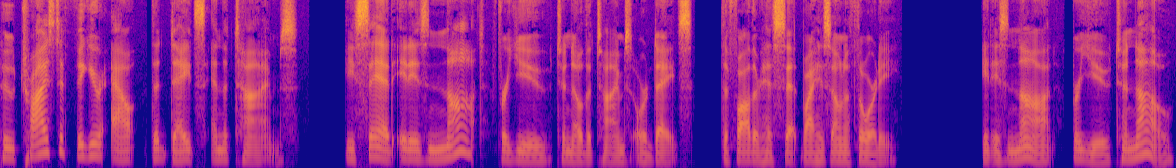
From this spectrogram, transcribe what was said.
who tries to figure out the dates and the times. He said, It is not for you to know the times or dates the Father has set by His own authority. It is not for you to know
